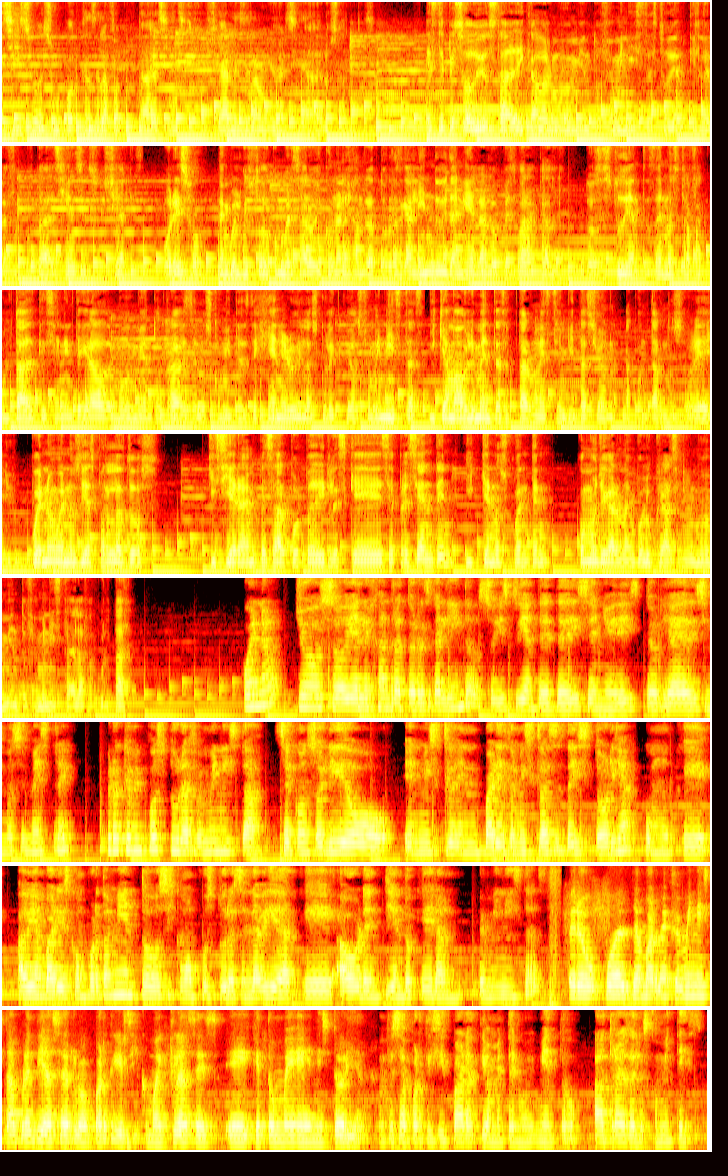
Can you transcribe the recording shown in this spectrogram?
Inciso es un podcast de la Facultad de Ciencias Sociales de la Universidad de los Andes. Este episodio está dedicado al movimiento feminista estudiantil de la Facultad de Ciencias Sociales. Por eso, tengo el gusto de conversar hoy con Alejandra Torres Galindo y Daniela López Baracaldo, dos estudiantes de nuestra facultad que se han integrado al movimiento a través de los comités de género y las colectivas feministas y que amablemente aceptaron esta invitación a contarnos sobre ello. Bueno, buenos días para las dos. Quisiera empezar por pedirles que se presenten y que nos cuenten cómo llegaron a involucrarse en el movimiento feminista de la facultad. Bueno, yo soy Alejandra Torres Galindo, soy estudiante de diseño y de historia de décimo semestre. Creo que mi postura feminista se consolidó en, mis, en varias de mis clases de historia, como que habían varios comportamientos y como posturas en la vida que ahora entiendo que eran feministas. Pero poder llamarme feminista aprendí a hacerlo a partir sí, como de clases eh, que tomé en historia. Empecé a participar activamente en el movimiento a través de los comités.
